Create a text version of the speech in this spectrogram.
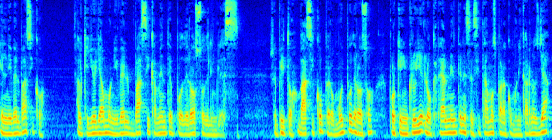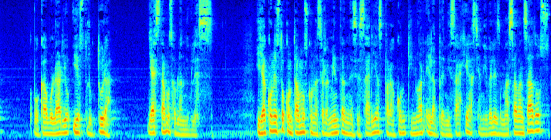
el nivel básico, al que yo llamo nivel básicamente poderoso del inglés. Repito, básico pero muy poderoso porque incluye lo que realmente necesitamos para comunicarnos ya, vocabulario y estructura. Ya estamos hablando inglés. Y ya con esto contamos con las herramientas necesarias para continuar el aprendizaje hacia niveles más avanzados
